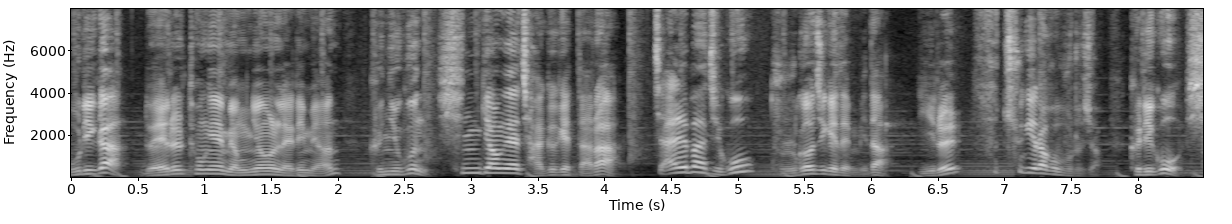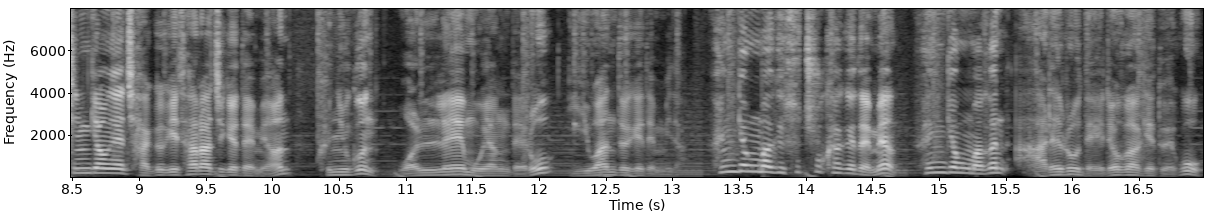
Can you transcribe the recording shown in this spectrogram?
우리가 뇌를 통해 명령을 내리면 근육은 신경의 자극에 따라 짧아지고 굵어지게 됩니다. 이를 수축이라고 부르죠. 그리고 신경의 자극이 사라지게 되면 근육은 원래의 모양대로 이완되게 됩니다. 횡격막이 수축하게 되면 횡격막은 아래로 내려가게 되고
